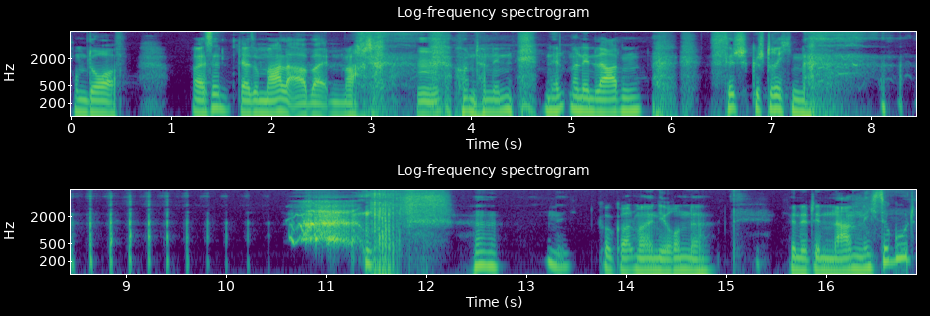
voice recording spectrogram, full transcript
vom Dorf. Weißt du, der so Malerarbeiten macht. Und dann nen- nennt man den Laden Fisch gestrichen. Ich guck gerade mal in die Runde. Findet den Namen nicht so gut?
